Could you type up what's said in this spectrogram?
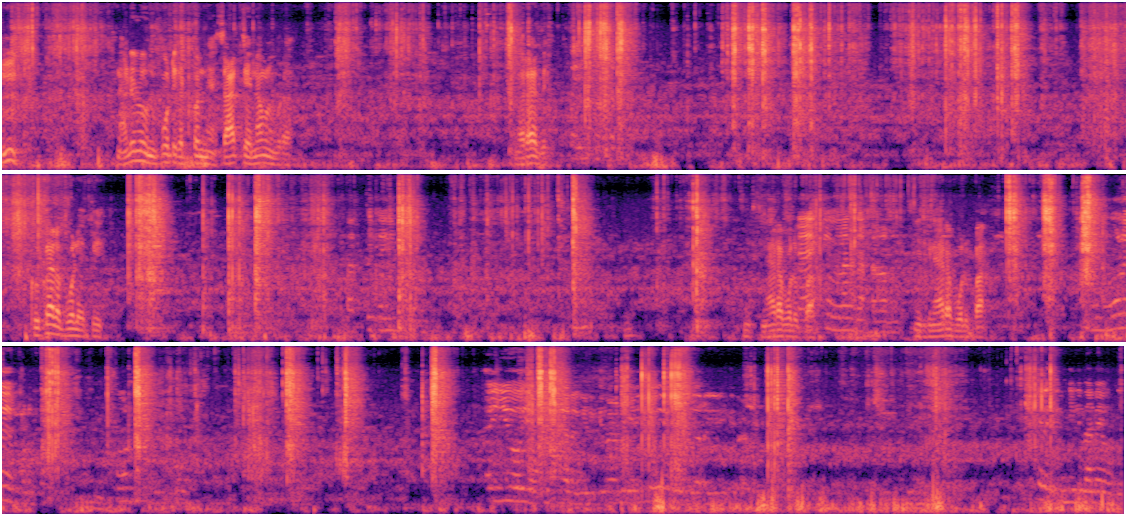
ம். நடுவில் ஒன்று போட்டு கட் பண்ணேன் சாக்கு என்ன பண்ண போகிறா வராது. குக்கால போல எப்படி நேராக போடுப்பா. இதுக்கு நேராக போடுப்பா. மூளையை கொடுப்பா போட்டு கொடு. ஐயோ எப்படி இறங்கிருக்கிறான் ஐயோ எப்படி இறங்கிருக்கிறான் இன்னைக்கு தானே உங்க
